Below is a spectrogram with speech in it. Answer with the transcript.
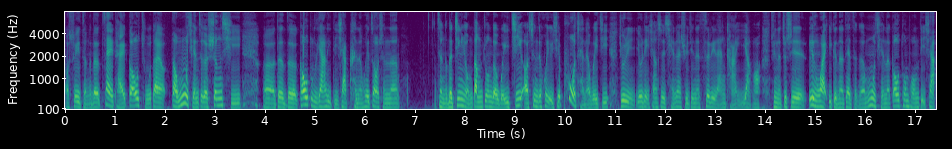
啊。所以整个的债台高筑到到目前这个升息呃的的高度的压力底下，可能会造成呢。整个的金融当中的危机啊，甚至会有一些破产的危机，就有点像是前段时间的斯里兰卡一样啊。所以呢，就是另外一个呢，在整个目前的高通膨底下，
